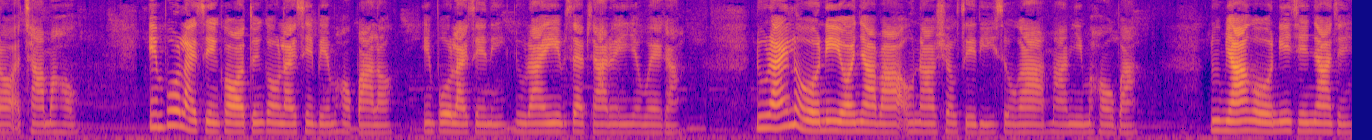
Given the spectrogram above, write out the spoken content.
တော့အခြားမဟုတ်အင်ပို့လိုက်စင်ခေါ်သွင်းကုန်လိုက်စင်ပင်မဟုတ်ပါလောအင်ပို့လိုက်စင်သည်လူတိုင်းရေးပါဇက်ပြားတွင်ရဝဲကလူတိုင်းလိုနေရောညပါအုံနောက်ရှုပ်စေသည်ဆိုကမှားမည်မဟုတ်ပါလူများကိုနေချင်းညချင်း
